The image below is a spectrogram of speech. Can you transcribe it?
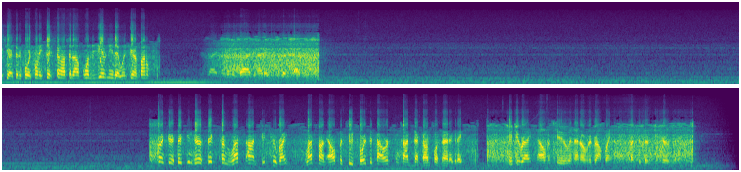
Quick yard 3426, turn left at Alpha 1. Did you ever need that wind shear on final? Right, November 5, United 875. Frontier 1306, turn left on 22 right, left on Alpha 2 towards the tower, and contact ground point 9. Good day. 22 right, Alpha 2, and then over to ground point 9. Frontier 1306.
